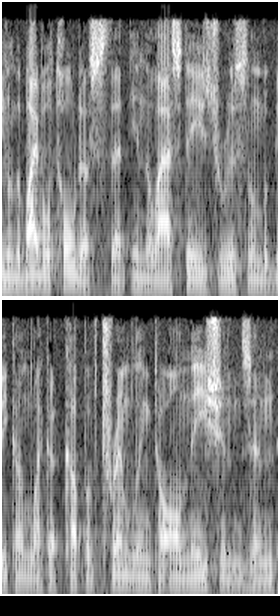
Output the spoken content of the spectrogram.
you know, the Bible told us that in the last days Jerusalem would become like a cup of trembling to all nations. And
